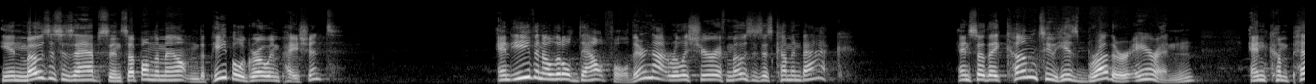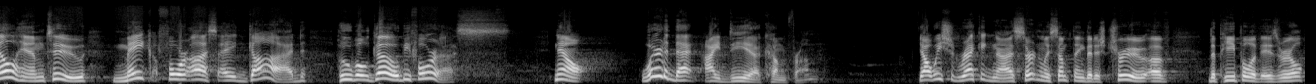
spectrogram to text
In Moses' absence up on the mountain, the people grow impatient and even a little doubtful. They're not really sure if Moses is coming back. And so they come to his brother Aaron and compel him to make for us a God who will go before us. Now, where did that idea come from? Y'all, we should recognize certainly something that is true of the people of Israel.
